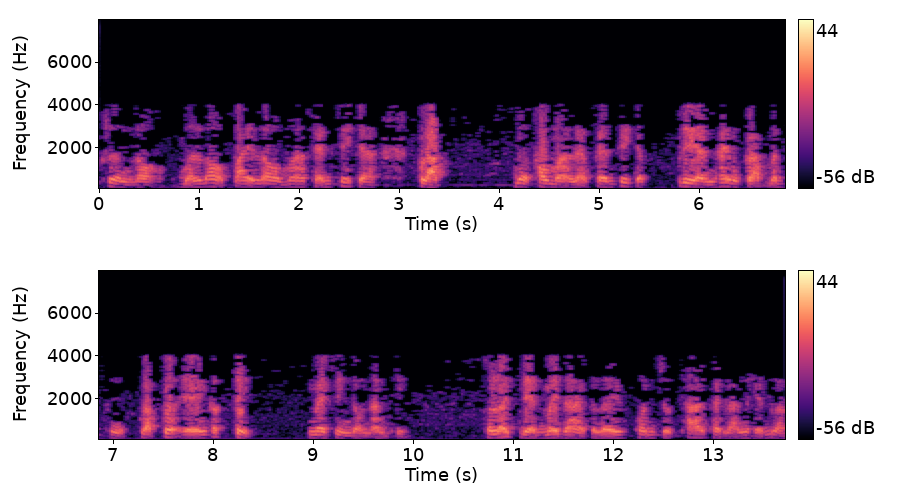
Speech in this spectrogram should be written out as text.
เครื่องล่อมาล่อไปล่อมาแทนที่จะกลับเมื่อเข้ามาแล้วแทนที่จะเปลี่ยนให้มันกลับมันถูก กลับตัวเองก็ติดในสิ่งเหล่านั้นอีกก็เลยเปลี่ยนไม่ได้ก็เลยคนสุดท้ายภายหลังเห็นว่า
